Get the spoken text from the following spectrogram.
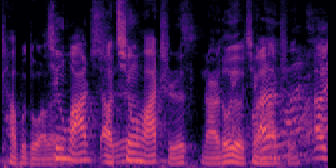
差不多了。清华池啊，清华池哪儿都有清华池，啊，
